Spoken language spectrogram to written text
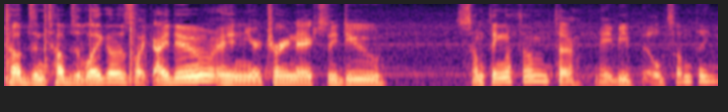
tubs and tubs of Legos like I do and you're trying to actually do something with them to maybe build something.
